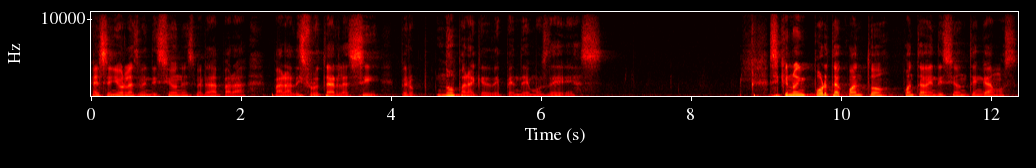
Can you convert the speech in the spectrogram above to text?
el Señor las bendiciones, ¿verdad? Para, para disfrutarlas, sí, pero no para que dependemos de ellas. Así que no importa cuánto, cuánta bendición tengamos,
